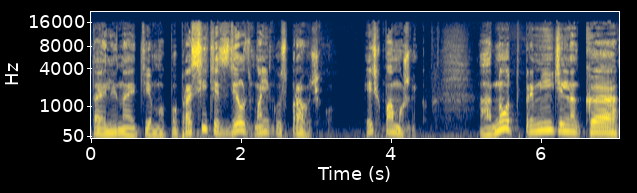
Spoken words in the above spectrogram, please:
та или иная тема, попросите сделать маленькую справочку этих помощников. А, ну вот применительно к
